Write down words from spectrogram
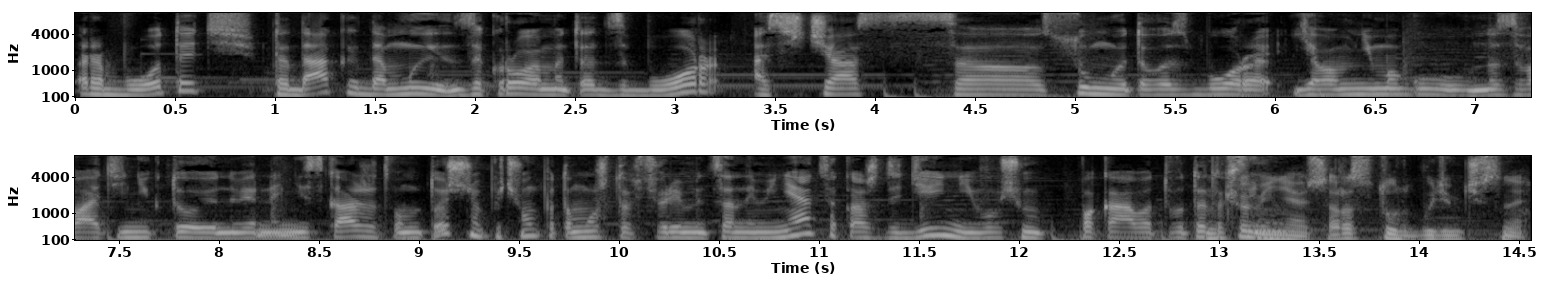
работать тогда, когда мы закроем этот сбор. А сейчас э, сумму этого сбора я вам не могу назвать, и никто ее, наверное, не скажет вам точно. Почему? Потому что все время цены меняются каждый день. И, в общем, пока вот, вот это ну, что всё не- меняются? Растут, будем честны.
